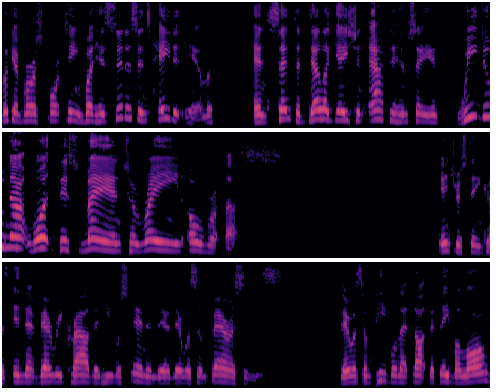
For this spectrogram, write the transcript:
Look at verse 14. But his citizens hated him and sent a delegation after him, saying, We do not want this man to reign over us. Interesting, because in that very crowd that he was standing there, there were some Pharisees. There were some people that thought that they belonged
